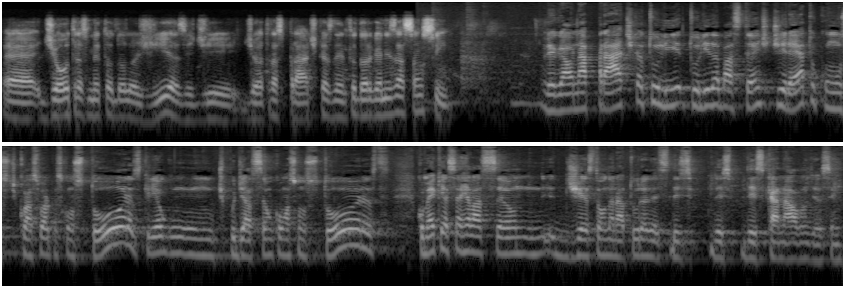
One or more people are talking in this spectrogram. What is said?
é, de outras metodologias e de, de outras práticas dentro da organização, sim. Legal. Na prática, tu, li, tu lida bastante direto com, os, com as próprias consultoras? Cria algum tipo de ação com as consultoras? Como é que é essa relação de gestão da Natura desse, desse, desse, desse canal, vamos dizer assim?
